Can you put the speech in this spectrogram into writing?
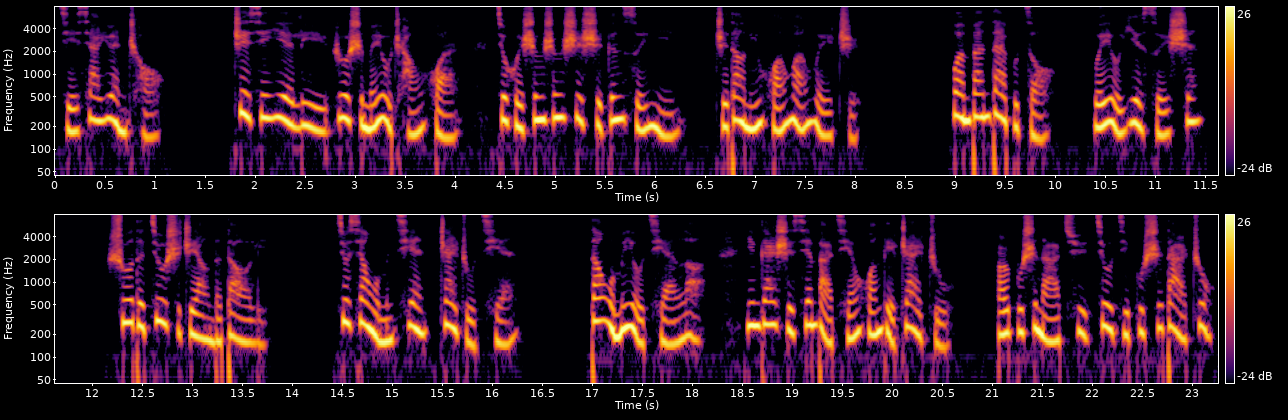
结下怨仇。这些业力若是没有偿还，就会生生世世跟随您，直到您还完为止。万般带不走，唯有业随身，说的就是这样的道理。就像我们欠债主钱，当我们有钱了，应该是先把钱还给债主，而不是拿去救济布施大众。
